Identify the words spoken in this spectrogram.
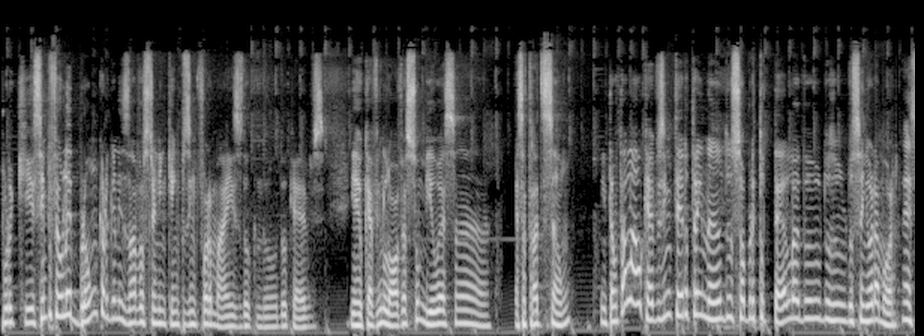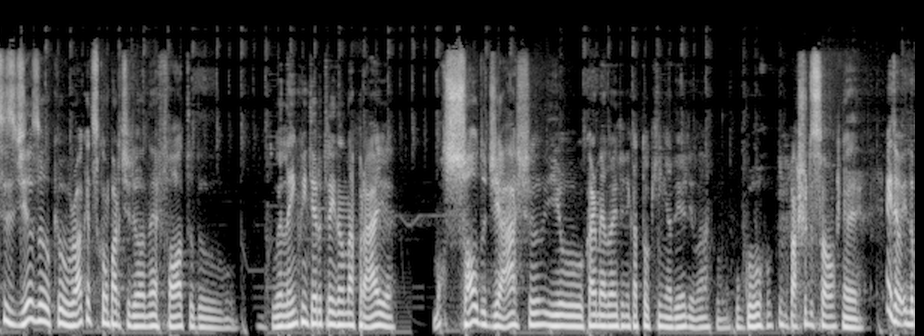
porque sempre foi o LeBron que organizava os training camps informais do, do, do Cavs. E aí o Kevin Love assumiu essa, essa tradição. Então tá lá o Cavs inteiro treinando sobre tutela do, do, do Senhor Amor. Esses dias o que o Rockets compartilhou, né? Foto do, do elenco inteiro treinando na praia. Mó sol do diacho e o Carmelo Anthony com a touquinha dele lá, com o gorro. Embaixo do sol. É. Então, não-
